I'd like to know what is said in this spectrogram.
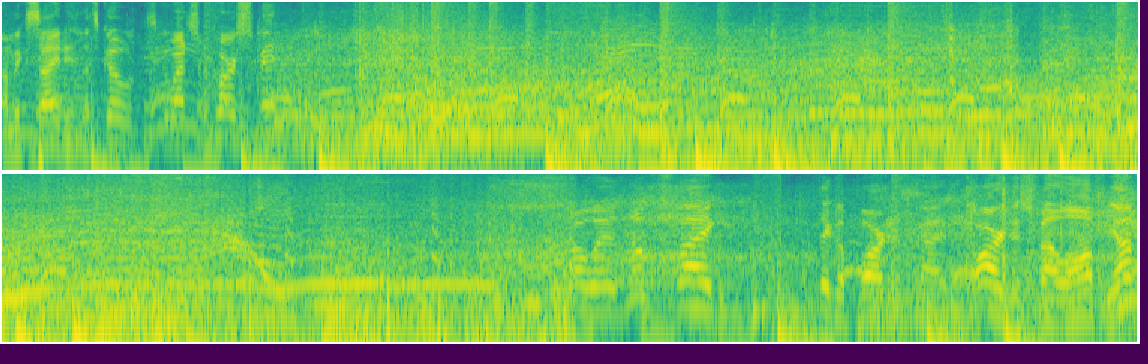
I'm excited. Let's go. Let's go watch some cars spin. It looks like I think a part of this guy's car just fell off. Yep.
